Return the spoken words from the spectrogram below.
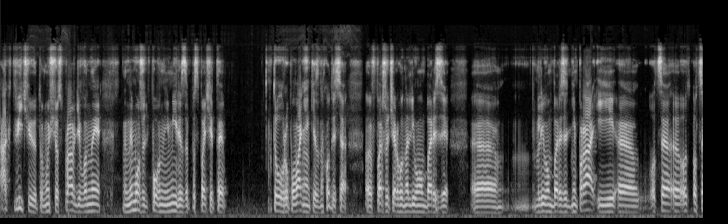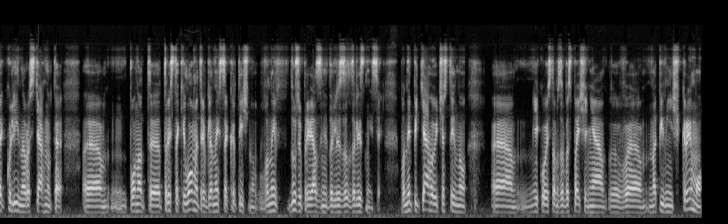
акт вічою, тому що справді вони не можуть в повній мірі забезпечити те угрупування, яке знаходиться е, в першу чергу на лівому березі е, лівому березі Дніпра, і е, оце оце коліно розтягнуте понад 300 кілометрів. Для них це критично. Вони дуже прив'язані до залізниці. Вони підтягують частину. Якогось там забезпечення в на північ Криму,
